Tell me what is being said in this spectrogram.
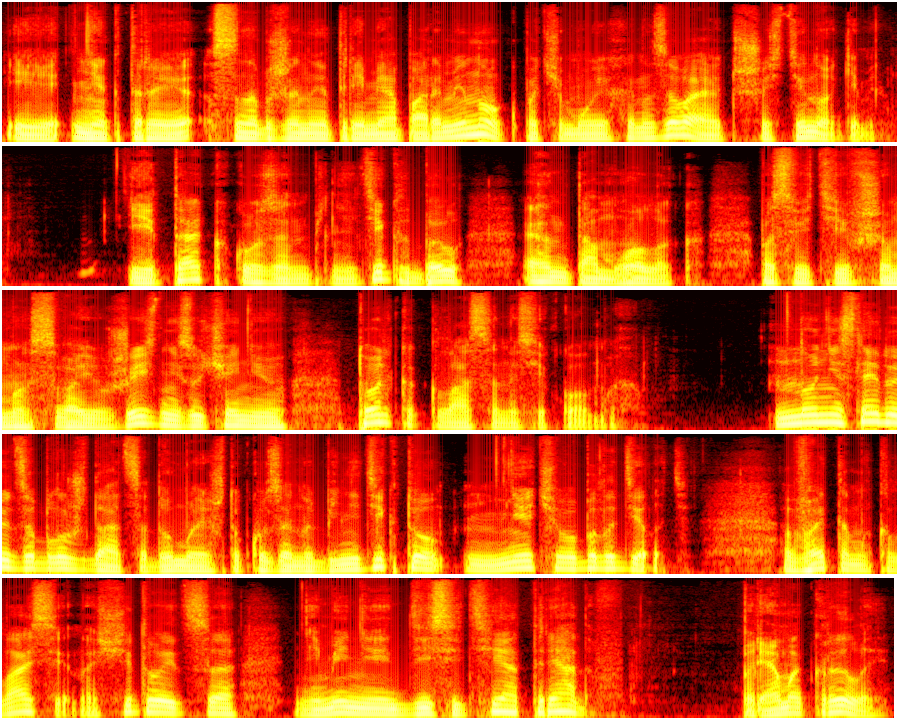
И некоторые снабжены тремя парами ног, почему их и называют шестиногими. Итак, кузен Бенедикт был энтомолог, посвятившим свою жизнь изучению только класса насекомых. Но не следует заблуждаться, думая, что кузену Бенедикту нечего было делать. В этом классе насчитывается не менее десяти отрядов. Прямо крылые,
